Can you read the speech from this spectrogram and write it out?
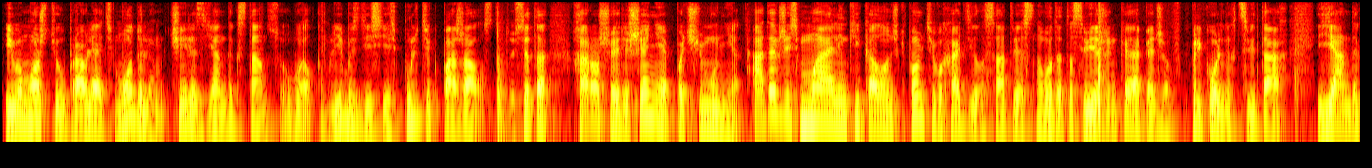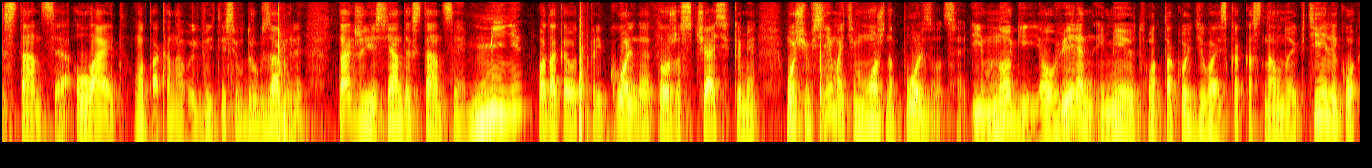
и вы можете управлять модулем через Яндекс станцию Welcome. Либо здесь есть пультик, пожалуйста. То есть это хорошее решение, почему нет. А также есть маленькие колоночки. Помните, выходила, соответственно, вот эта свеженькая, опять же, в прикольных цветах, Яндекс станция Light, вот так она выглядит, если вдруг забыли. Также есть Яндекс станция Mini, вот такая вот прикольная, тоже с часиками. В общем, всем этим можно пользоваться. И многие, я уверен, имеют вот такой девайс, как основной к телеку,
